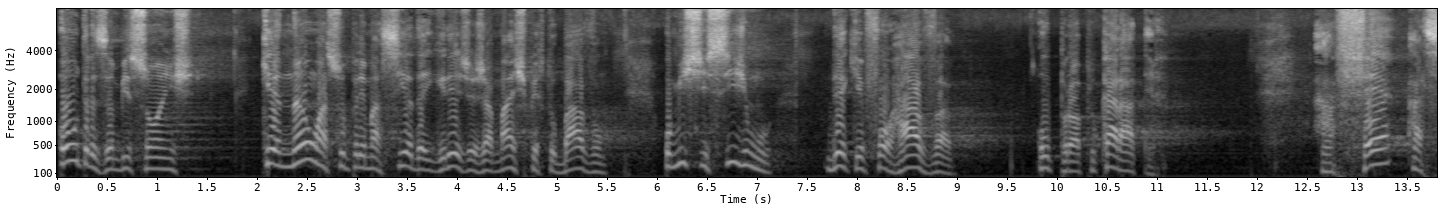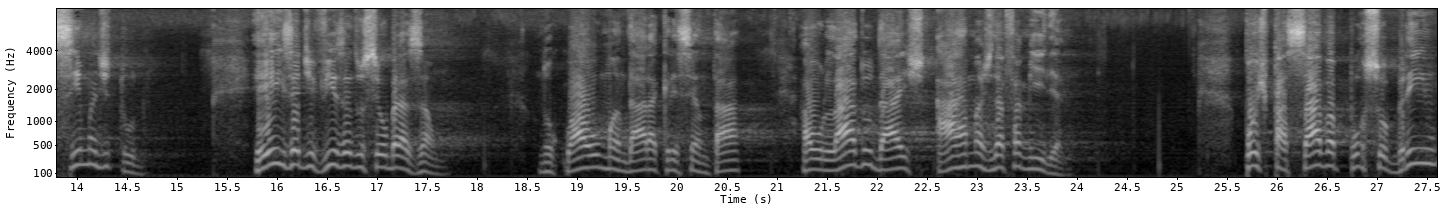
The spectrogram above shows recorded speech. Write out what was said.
Outras ambições que não a supremacia da igreja jamais perturbavam, o misticismo de que forrava o próprio caráter. A fé acima de tudo. Eis a divisa do seu brasão, no qual mandar acrescentar ao lado das armas da família, pois passava por sobrinho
